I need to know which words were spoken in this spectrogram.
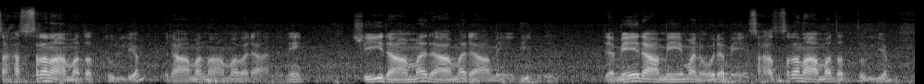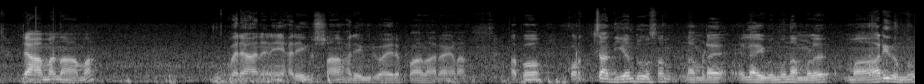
സഹസ്രനാമ തത്തുല്യം രാമനാമ വരാനനെ. ശ്രീരാമ രാമ രാമേതി രമേ രാമേ മനോരമേ സഹസ്രനാമ തത്തുല്യം രാമനാമ വരാനനെ. ഹരേ കൃഷ്ണ ഹരേ ഗുരുവായൂരപ്പ നാരായണ. അപ്പോൾ കുറച്ചധികം ദിവസം നമ്മുടെ ലൈവിൽ നിന്ന് നമ്മൾ മാറി നിന്നു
